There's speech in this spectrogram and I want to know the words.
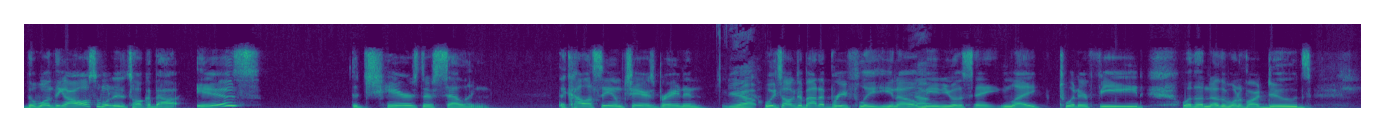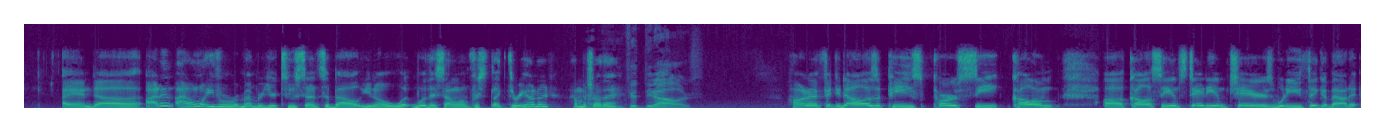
the one thing I also wanted to talk about is the chairs they're selling the Coliseum chairs, Brandon. Yeah. We talked about it briefly, you know, Yeah. me and you on the same like Twitter feed with another one of our dudes. And uh I didn't I don't even remember your two cents about, you know, what what they selling them for like 300? How much are they? Fifty dollars. $150 a piece per seat. Column uh Coliseum Stadium chairs. What do you think about it?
